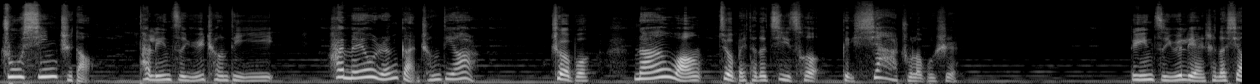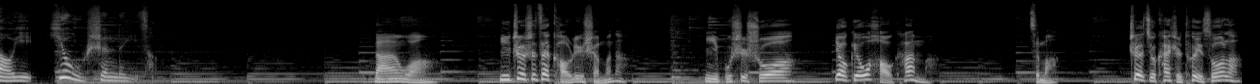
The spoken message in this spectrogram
诛心知道，他林子瑜称第一，还没有人敢称第二。这不，南安王就被他的计策给吓住了，不是？林子瑜脸上的笑意又深了一层。南安王，你这是在考虑什么呢？你不是说要给我好看吗？怎么，这就开始退缩了？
